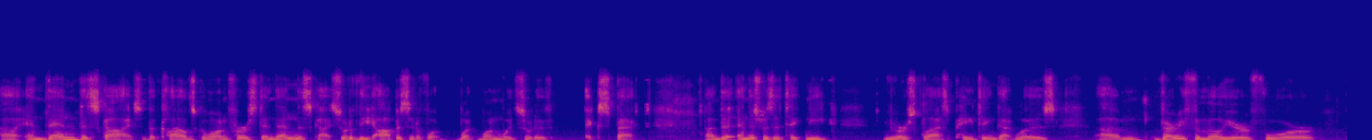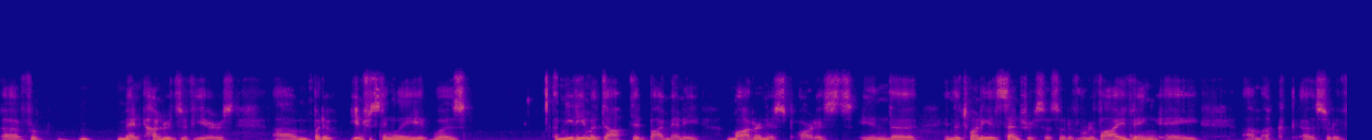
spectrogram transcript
uh, and then the sky. So the clouds go on first, and then the sky. Sort of the opposite of what what one would sort of expect. Uh, the, and this was a technique, reverse glass painting, that was um, very familiar for for meant hundreds of years. Um, but it, interestingly, it was a medium adopted by many modernist artists in the in the 20th century. So sort of reviving a, um, a, a sort of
